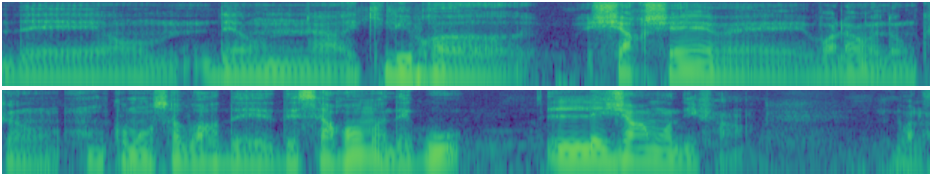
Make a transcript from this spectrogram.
d'un équilibre cherché. Et voilà, donc on, on, commence à avoir des, des arômes, des goûts légèrement différents. Voilà.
